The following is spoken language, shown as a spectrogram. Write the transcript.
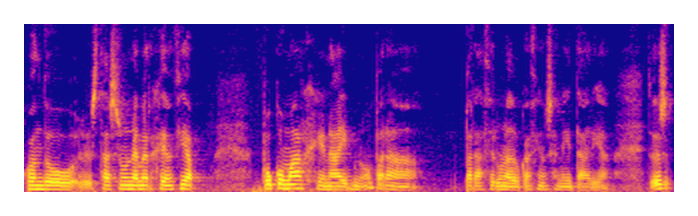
cuando estás en una emergencia poco margen hay ¿no? para, para hacer una educación sanitaria. Entonces,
